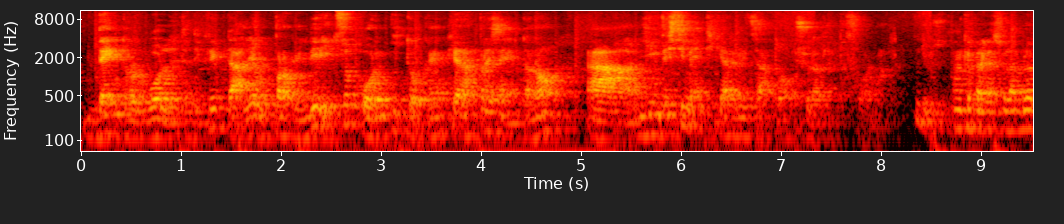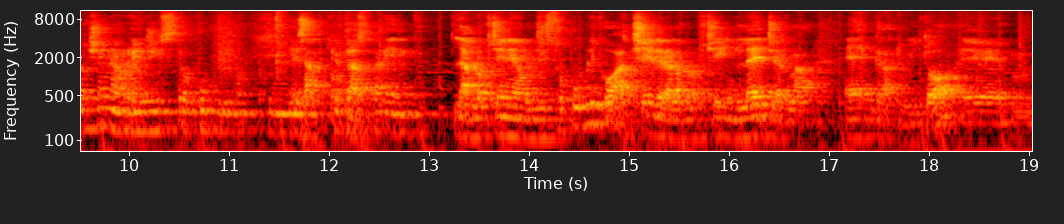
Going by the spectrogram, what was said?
dentro il wallet di Cryptalia un proprio indirizzo con i token che rappresentano ah, gli investimenti che ha realizzato sulla piattaforma. Giusto, anche perché sulla blockchain è un registro pubblico, quindi Esatto. più trasparente. La blockchain è un registro pubblico, accedere alla blockchain, leggerla è gratuito, mm,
